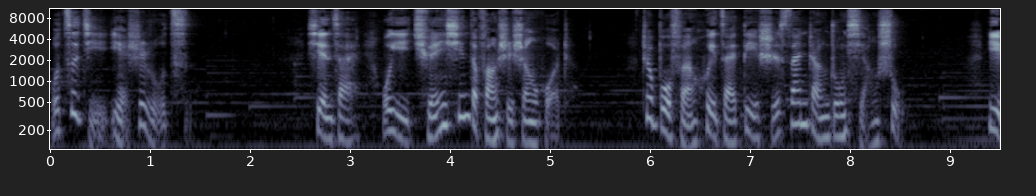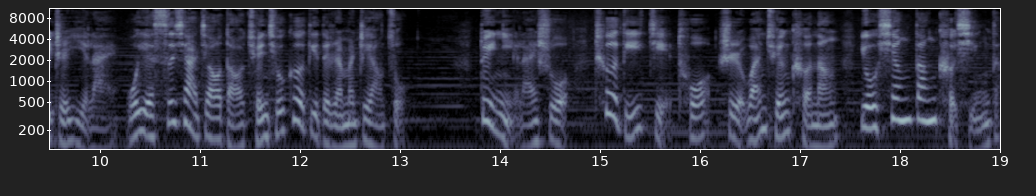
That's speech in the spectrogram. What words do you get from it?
我自己也是如此。现在我以全新的方式生活着，这部分会在第十三章中详述。一直以来，我也私下教导全球各地的人们这样做。对你来说，彻底解脱是完全可能又相当可行的。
